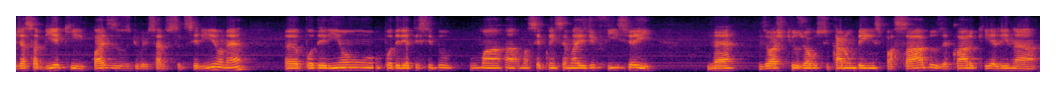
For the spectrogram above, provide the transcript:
já sabia que quais os adversários seriam, né? poderiam, poderia ter sido uma, uma sequência mais difícil aí, né? Mas eu acho que os jogos ficaram bem espaçados. É claro que ali na,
